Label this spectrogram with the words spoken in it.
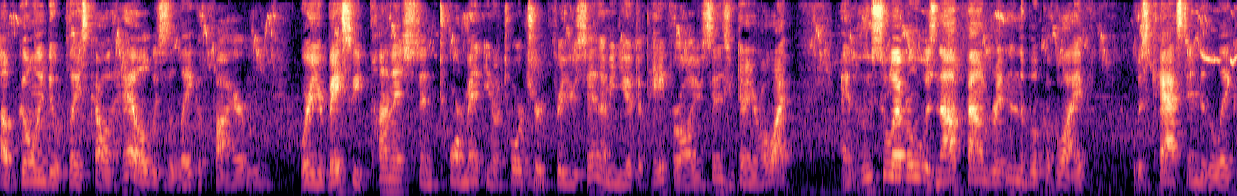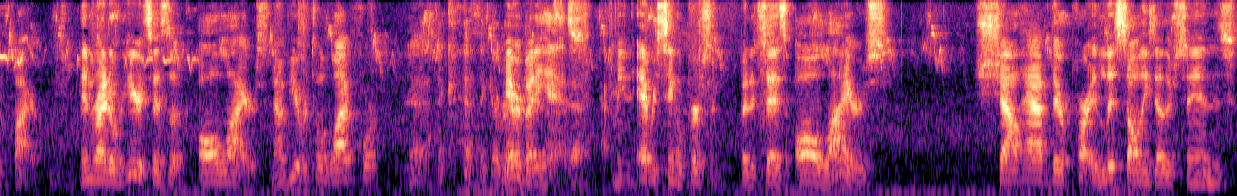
of going to a place called hell, which is a lake of fire, Mhm. where you're basically punished and torment, you know, tortured for your sin. I mean, you have to pay for all your sins you've done your whole life. And whosoever was not found written in the book of life was cast into the lake of fire. Then right over here it says, look, all liars. Now, have you ever told a lie before? Yeah, I think I think everybody, Everybody has. I mean, every single person. But it says all liars shall have their part. It lists all these other sins,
